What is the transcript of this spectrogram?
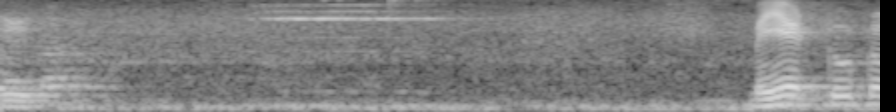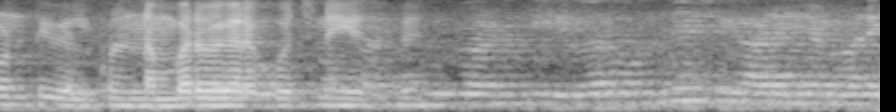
जी? भैया टू ट्वेंटी बिल्कुल नंबर वगैरह कुछ नहीं इस पर 220 इधर उन्नीस की गाड़ी जनवरी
